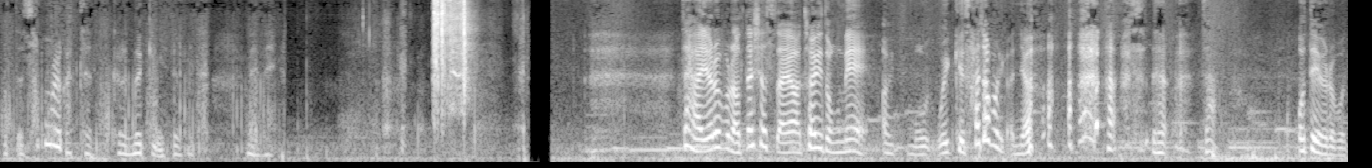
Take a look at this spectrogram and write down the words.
어떤 선물 같은 그런 느낌이 듭니다. 네네. 자, 여러분 어떠셨어요? 저희 동네 뭐왜 이렇게 사자머리 같냐? 자, 어때요, 여러분?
